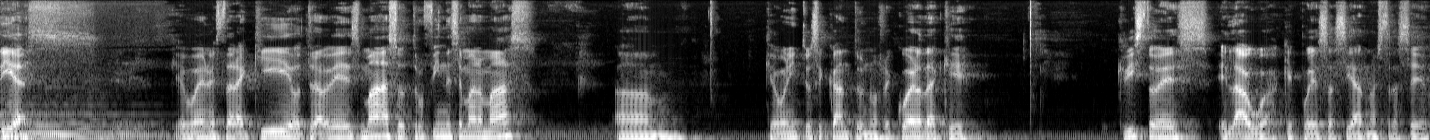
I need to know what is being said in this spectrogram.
días. Qué bueno estar aquí otra vez más, otro fin de semana más. qué bonito ese canto, nos recuerda que Cristo es el agua que puede saciar nuestra sed.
